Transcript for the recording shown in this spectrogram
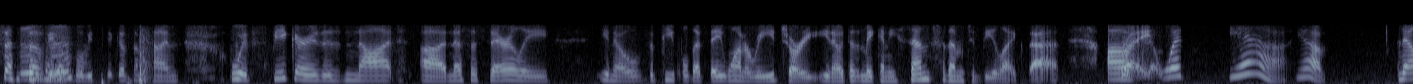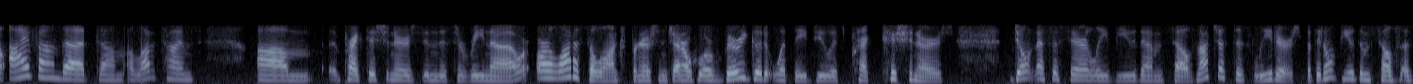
sense mm-hmm. of you know mm-hmm. what we think of sometimes with speakers is not uh necessarily you know the people that they want to reach or you know it doesn't make any sense for them to be like that. Um, right. what yeah yeah. Now i found that um a lot of times um practitioners in this arena or, or a lot of solo entrepreneurs in general who are very good at what they do as practitioners don't necessarily view themselves not just as leaders but they don't view themselves as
